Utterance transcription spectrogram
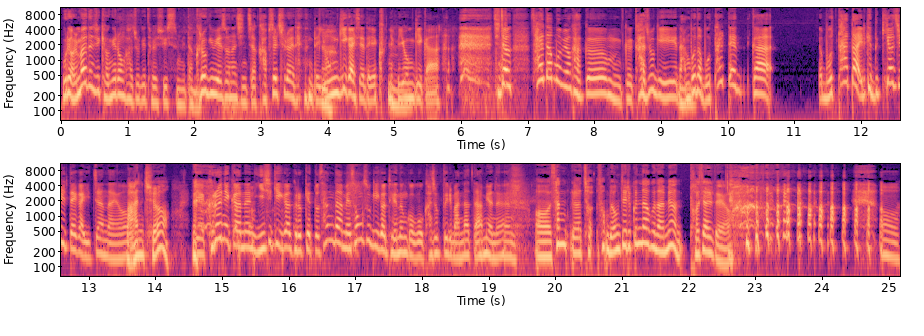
우리 얼마든지 경이로운 가족이 될 수 있습니다. 그러기 위해서는 진짜 값을 치러야 되는데 용기가 있어야 되겠군요. 용기가. 진짜 살다 보면 가끔 그 가족이 남보다 못할 때가 못하다 이렇게 느껴질 때가 있잖아요. 많죠. 예, 그러니까는 이 시기가 그렇게 또 상담의 성수기가 되는 거고 가족들이 만났다 하면은 어, 상, 어, 저, 성- 명절이 끝나고 나면 더 잘 돼요. 어.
